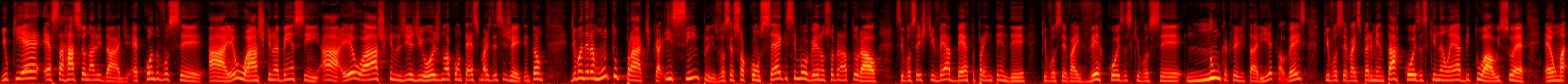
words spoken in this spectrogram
E o que é essa racionalidade? É quando você, ah, eu acho que não é bem assim. Ah, eu acho que nos dias de hoje não acontece mais desse jeito. Então, de maneira muito prática e simples, você só consegue se mover no sobrenatural se você estiver aberto para entender que você vai ver coisas que você nunca acreditaria, talvez, que você vai experimentar coisas que não é habitual. Isso é, é uma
